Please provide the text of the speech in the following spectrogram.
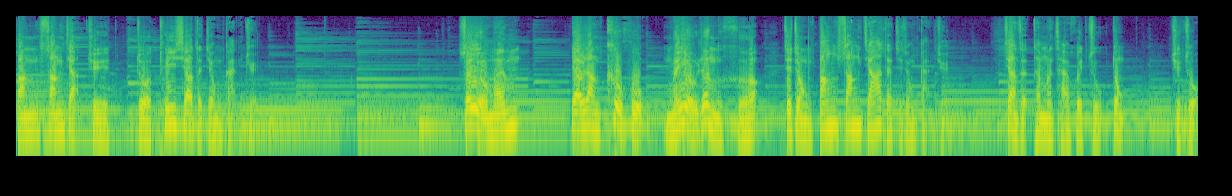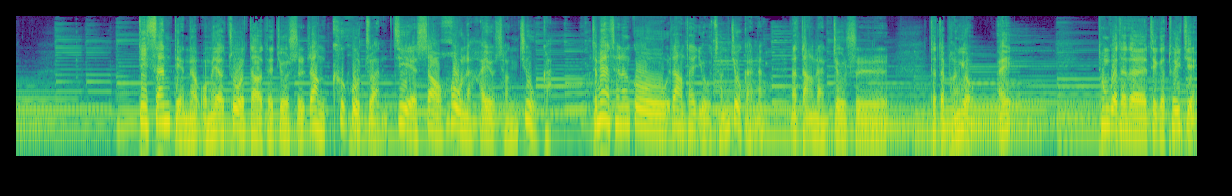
帮商家去做推销的这种感觉，所以我们要让客户没有任何这种帮商家的这种感觉，这样子他们才会主动去做。第三点呢，我们要做到的就是让客户转介绍后呢还有成就感。怎么样才能够让他有成就感呢？那当然就是他的朋友，哎，通过他的这个推荐，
